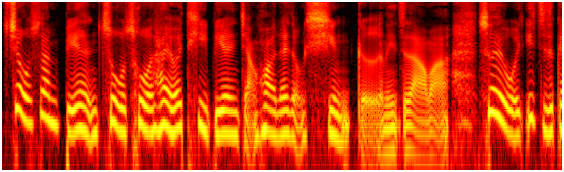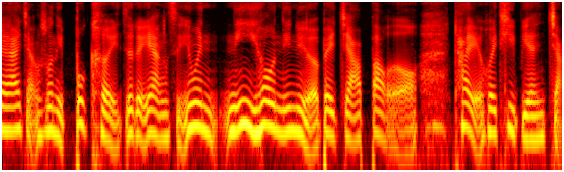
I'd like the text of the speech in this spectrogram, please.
就算别人做错，他也会替别人讲话的那种性格，你知道吗？所以我一直跟他讲说，你不可以这个样子，因为你以后你女儿被家暴了哦，他也会替别人讲。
